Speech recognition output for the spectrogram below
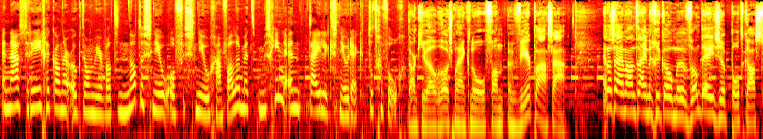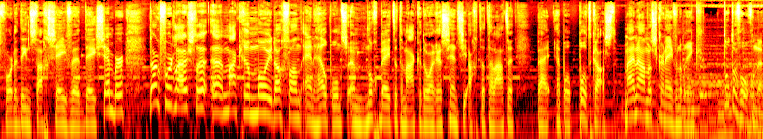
En naast regen kan er ook dan weer wat natte sneeuw of sneeuw gaan vallen met misschien een tijdelijk sneeuwdek tot gevolg. Dankjewel Roosmarijn Knol van Weerplaza. En dan zijn we aan het einde gekomen van deze podcast voor de dinsdag 7 december. Dank voor het luisteren. Uh, maak er een mooie dag van en help ons hem nog beter te maken door een recensie achter te laten bij Apple Podcast. Mijn naam is Carne van der Brink. Tot de volgende.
